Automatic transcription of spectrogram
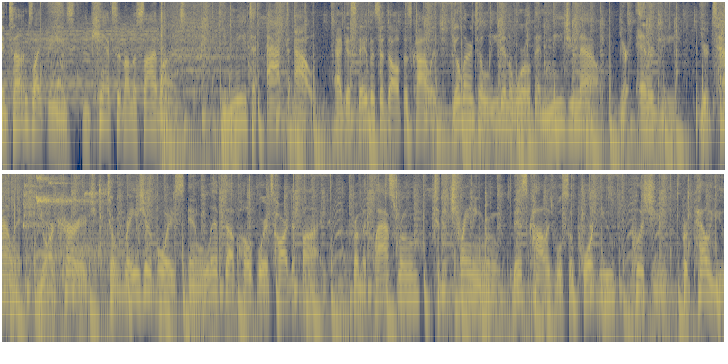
In times like these, you can't sit on the sidelines. You need to act out. At Gustavus Adolphus College, you'll learn to lead in a world that needs you now. Your energy, your talent, your courage to raise your voice and lift up hope where it's hard to find. From the classroom to the training room, this college will support you, push you, propel you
